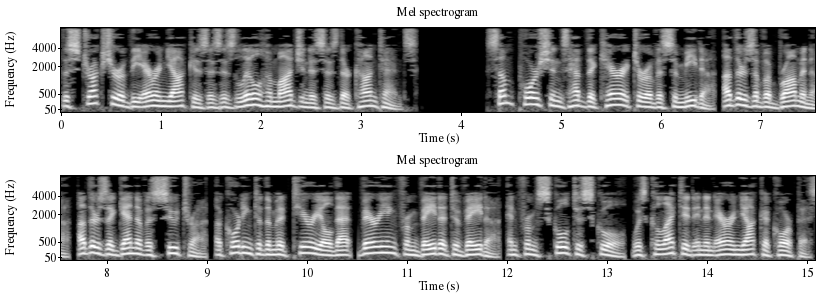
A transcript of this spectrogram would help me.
The structure of the Aranyakas is as little homogeneous as their contents. Some portions have the character of a samhita, others of a brahmana, others again of a sutra, according to the material that, varying from Veda to Veda, and from school to school, was collected in an Aranyaka corpus.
